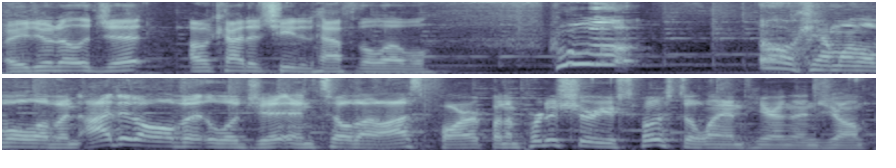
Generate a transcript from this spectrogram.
Are you doing it legit? I'm kind of cheated half the level. okay, I'm on level 11. I did all of it legit until that last part, but I'm pretty sure you're supposed to land here and then jump.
